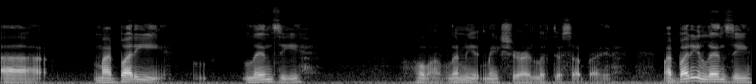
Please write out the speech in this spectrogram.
Uh, my buddy Lindsay, hold on, let me make sure I look this up right. My buddy Lindsay,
